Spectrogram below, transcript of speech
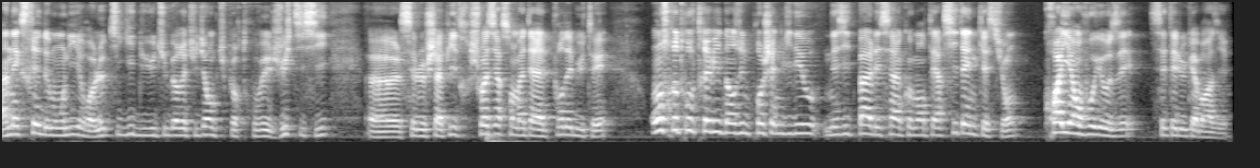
un extrait de mon livre Le petit guide du youtubeur étudiant que tu peux retrouver juste ici. Euh, c'est le chapitre Choisir son matériel pour débuter. On se retrouve très vite dans une prochaine vidéo. N'hésite pas à laisser un commentaire si tu as une question. Croyez en vous et osez. C'était Lucas Brasier.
